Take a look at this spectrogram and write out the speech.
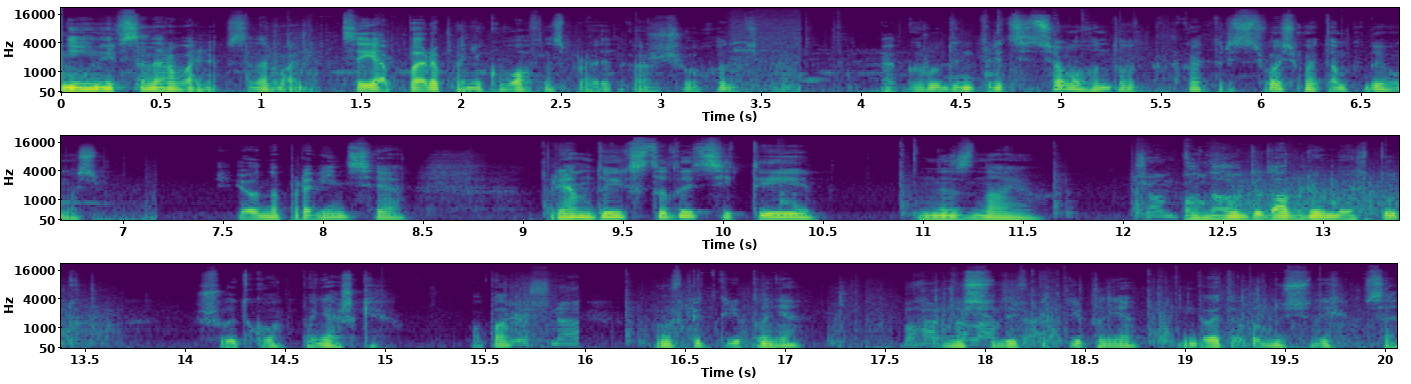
Ні, ні, все нормально, все нормально. Це я перепанікував, насправді так кажучи, виходить. Так, грудень 37-го, ну давай поки 38-го, там подивимось. Ще одна провінція. Прям до їх столиці йти. Не знаю. Погнали, додавлюємо їх тут. Швидко, поняшки. Опа. Ви в підкріплення. Ви сюди в підкріплення. Давайте одну сюди, все.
